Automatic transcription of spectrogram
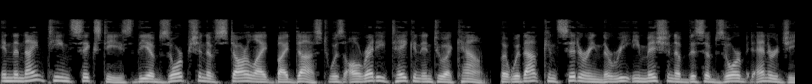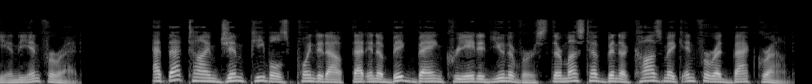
In the 1960s the absorption of starlight by dust was already taken into account, but without considering the re-emission of this absorbed energy in the infrared. At that time Jim Peebles pointed out, that in a Big Bang-created universe there must have been a cosmic infrared background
